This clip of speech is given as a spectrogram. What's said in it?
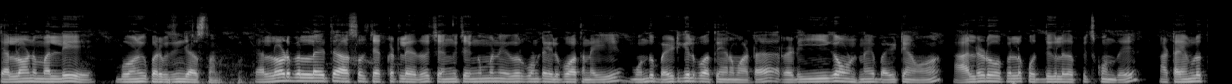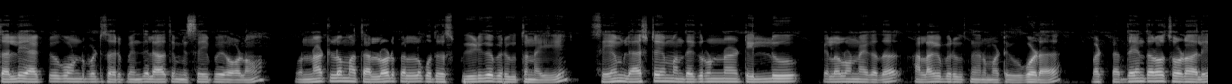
తెల్లోడిని మళ్ళీ భూమికి పరిమితం చేస్తాను. తెల్లోడి పిల్లలు అయితే అసలు చెక్కట్లేదు. చెంగు చెంగుమని ఎగురుకుంటే వెళ్ళిపోతున్నాయి. ముందు బయటికి వెళ్ళిపోతాయి అనమాట రెడీగా ఉంటున్నాయి బయటేమో. ఆల్రెడీ ఓ పిల్ల కొద్దిగా తప్పించుకుంది. ఆ టైంలో తల్లి యాక్టివ్గా ఉండబట్టి సరిపోయింది. లేకపోతే మిస్ అయిపోయేవాళ్ళం. ఉన్నట్లో మా తెల్లోడి పిల్లలు కొద్దిగా స్పీడ్గా పెరుగుతున్నాయి. సేమ్ లాస్ట్ టైం మన దగ్గర ఉన్న టిల్లు పిల్లలు ఉన్నాయి కదా అలాగే పెరుగుతున్నాయి అనమాట ఇవి కూడా. బట్ పెద్ద అయిన తర్వాత చూడాలి.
